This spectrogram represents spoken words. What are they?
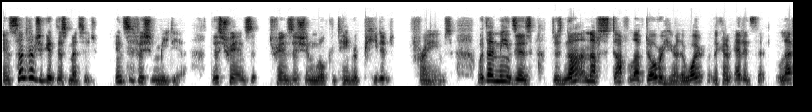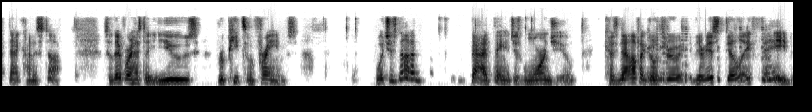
And sometimes you get this message, insufficient media. This trans transition will contain repeated frames. What that means is there's not enough stuff left over here. There were the kind of edits that left that kind of stuff. So therefore it has to use, repeat some frames, which is not a bad thing. It just warns you. Because now if I go through, there is still a fade.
